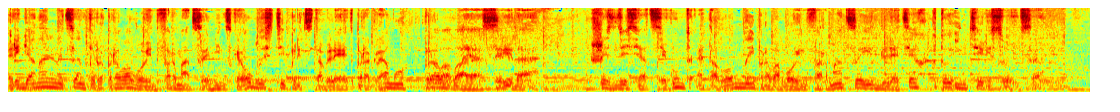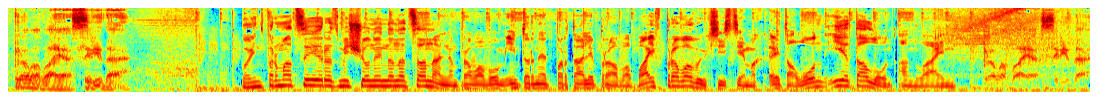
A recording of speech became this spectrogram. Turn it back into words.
Региональный центр правовой информации Минской области представляет программу «Правовая среда». 60 секунд эталонной правовой информации для тех, кто интересуется. «Правовая среда». По информации, размещенной на национальном правовом интернет-портале «Правобай» в правовых системах «Эталон» и «Эталон онлайн». Правовая среда.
